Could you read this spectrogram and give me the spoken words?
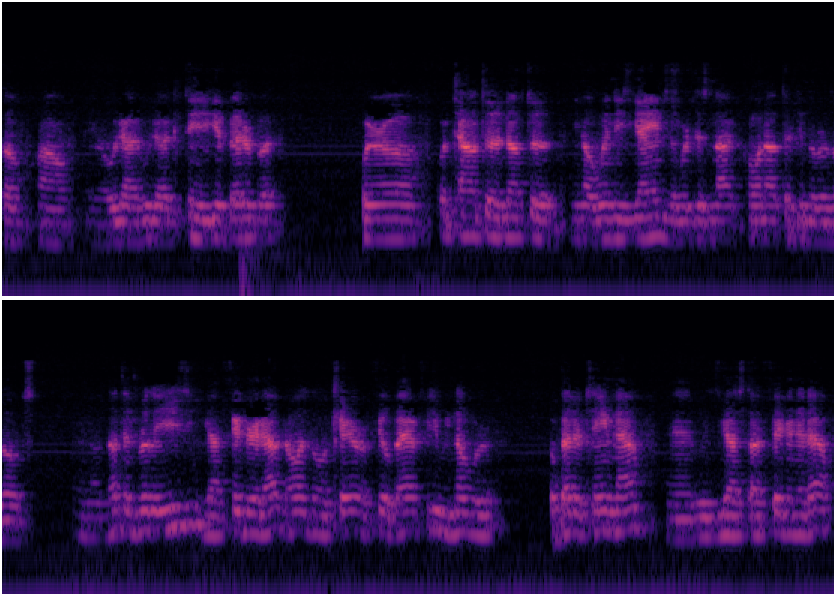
So, um, you know, we got we got to continue to get better, but we're uh, we're talented enough to you know win these games, and we're just not going out there getting the results. You know, nothing's really easy. You got to figure it out. No one's gonna care or feel bad for you. We know we're a better team now, and we got to start figuring it out.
